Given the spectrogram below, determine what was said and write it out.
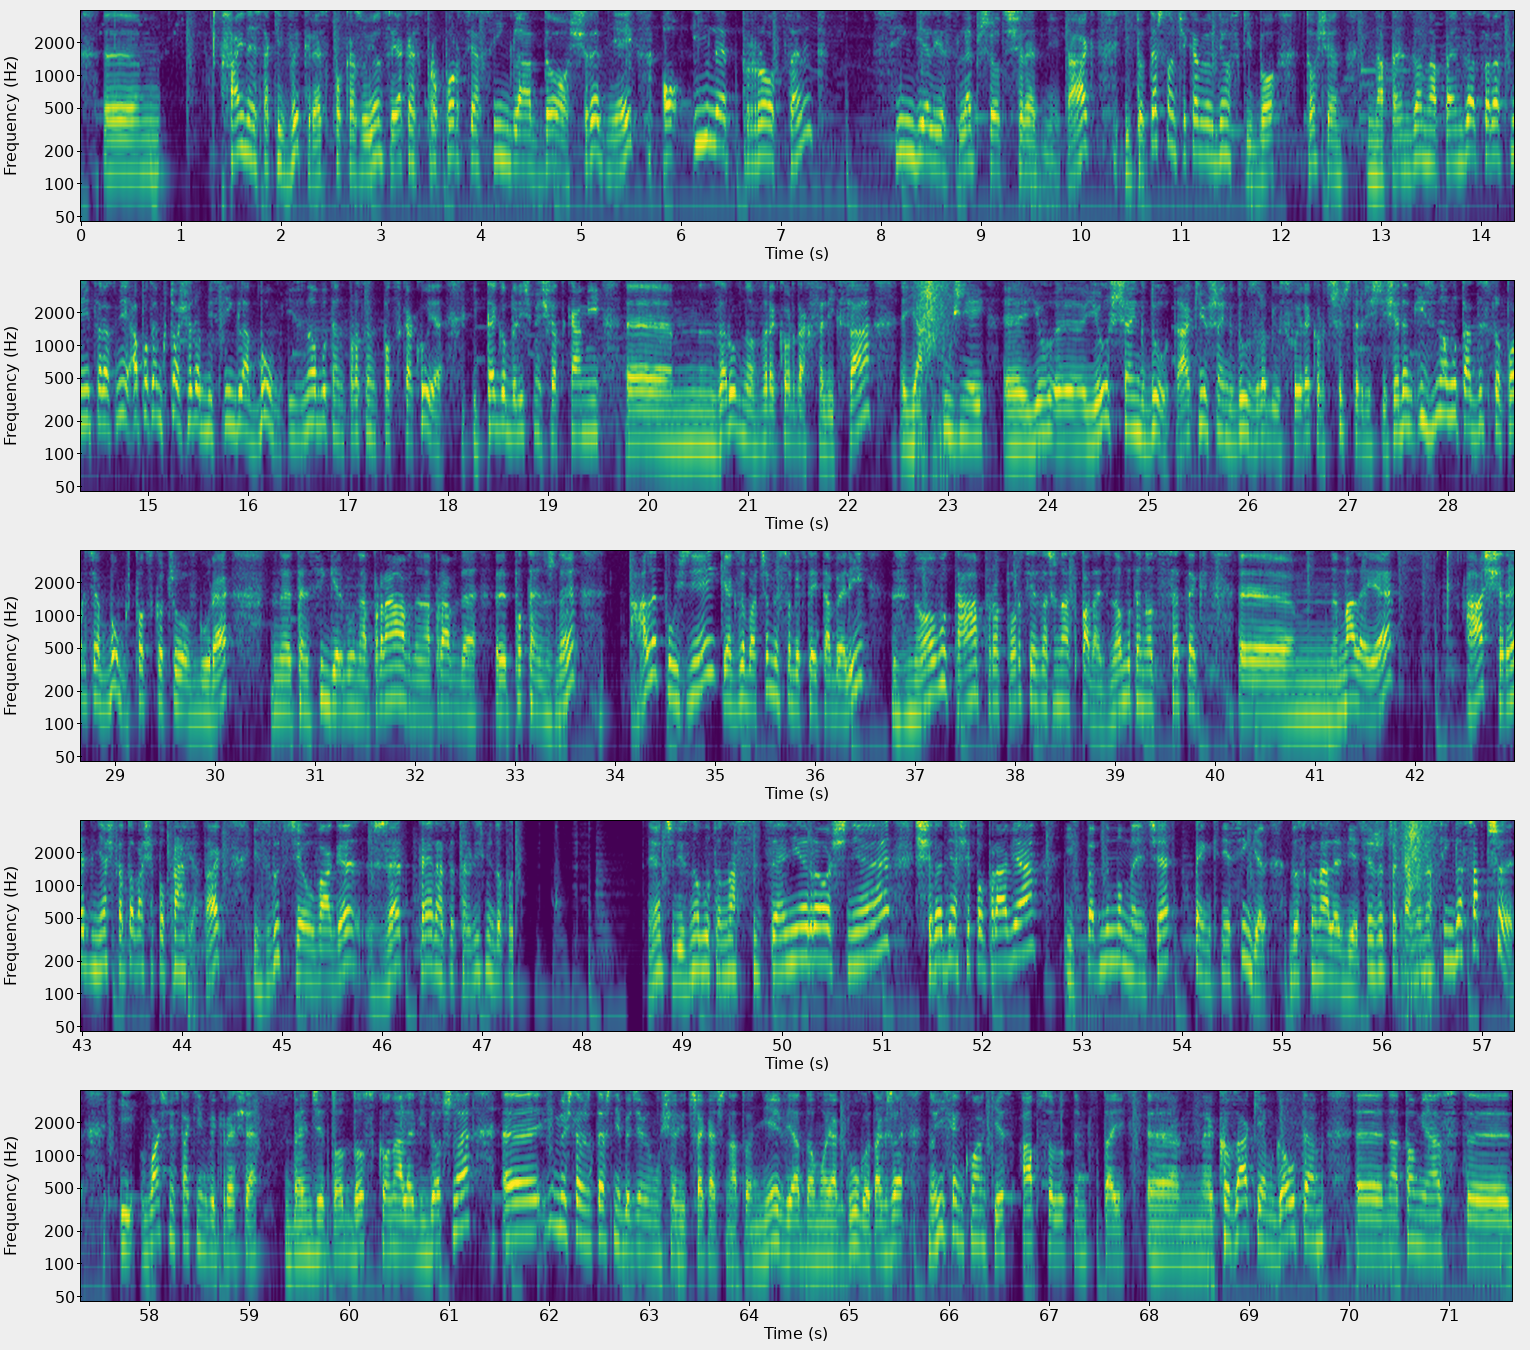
Fajny jest taki wykres pokazujący, jaka jest proporcja singla do średniej, o ile procent singiel jest lepszy od średniej, tak? I to też są ciekawe wnioski, bo to się napędza, napędza coraz mniej, coraz mniej, a potem ktoś robi singla, bum, i znowu ten procent podskakuje. I tego byliśmy świadkami em, zarówno w rekordach Felixa, jak później e, Yu, e, Shengdu, tak? Yu Shengdu zrobił swój rekord 3,47 i znowu ta dysproporcja, bum, podskoczyło w górę. E, Ten singiel był naprawdę, naprawdę e, potężny. Ale później, jak zobaczymy sobie w tej tabeli, znowu ta proporcja zaczyna spadać. Znowu ten odsetek em, maleje, a średnia światowa się poprawia, tak? I zwróćcie uwagę, że teraz dotarliśmy do poziomu Nie? Czyli znowu to nasycenie rośnie, średnia się poprawia i w pewnym momencie pęknie singiel. Doskonale wiecie, że czekamy na singla Sub 3 i właśnie w takim wykresie będzie to doskonale widoczne e, i myślę, że też nie będziemy musieli czekać na to nie wiadomo jak długo. Także no i Heng Kwang jest absolutnym tutaj em, kozakiem, gołtem, e, natomiast e,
